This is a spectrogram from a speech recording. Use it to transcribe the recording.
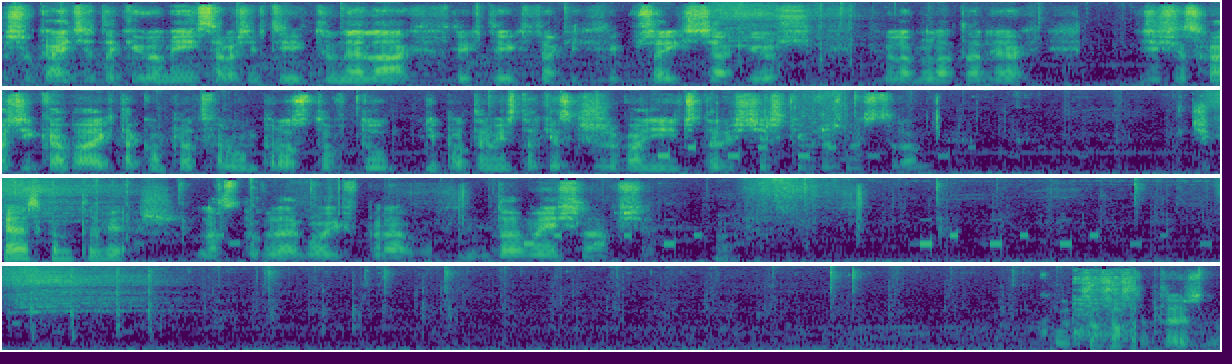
Szukajcie takiego miejsca właśnie w tych tunelach, w tych, tych takich tych przejściach już, w tych laboratoriach, gdzie się schodzi kawałek taką platformą prosto w dół i potem jest takie skrzyżowanie i cztery ścieżki w różne strony. Ciekawe skąd to wiesz. Prosto w lewo i w prawo. Domyślam się. To też no.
